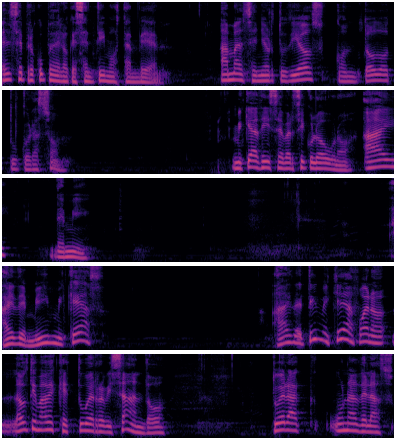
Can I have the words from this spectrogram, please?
él se preocupa de lo que sentimos también. Ama al Señor tu Dios con todo tu corazón. Miqueas dice, versículo 1, ay de mí. Ay de mí, Miqueas. Ay de ti, Miqueas. Bueno, la última vez que estuve revisando, tú eras una de las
